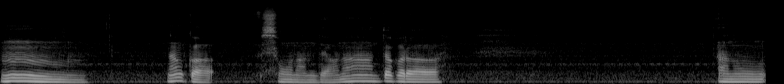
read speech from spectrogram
うん。なんかそうなんだよな。だからあの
